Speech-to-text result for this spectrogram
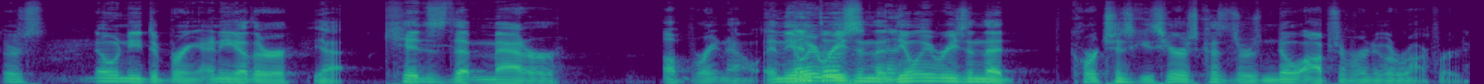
There's no need to bring any other Yeah, kids that matter up right now. And the And only those- reason that the only reason that Korchinski's here is because there's no option for him to go to Rockford.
